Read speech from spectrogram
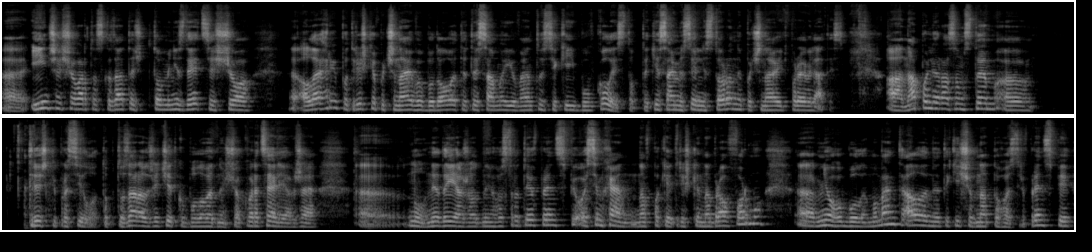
Е, І інше, що варто сказати, то мені здається, що е, Алегрі потрішки починає вибудовувати той самий Ювентус, який був колись. Тобто ті самі сильні сторони починають проявлятись. А Наполі разом з тим. е, трішки просіло. Тобто зараз вже чітко було видно, що Кварцелія вже е, ну, не дає жодної гостроти, в принципі. Осімхен, навпаки, трішки набрав форму. Е, в нього були моменти, але не такі, щоб надто гострі. В принципі,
